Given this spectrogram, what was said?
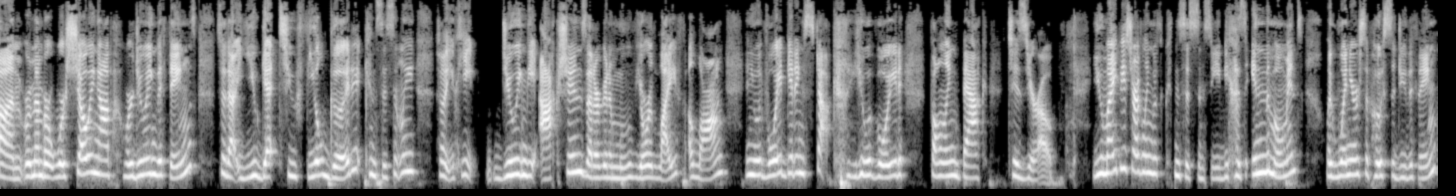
um, remember, we're showing up, we're doing the things so that you get to feel good consistently, so that you keep doing the actions that are going to move your life along and you avoid getting stuck. You avoid falling back to zero. You might be struggling with consistency because in the moment, like when you're supposed to do the thing,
